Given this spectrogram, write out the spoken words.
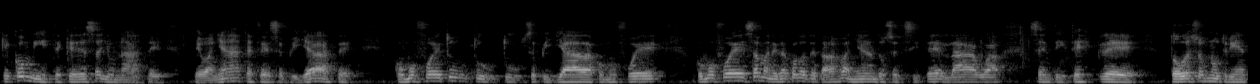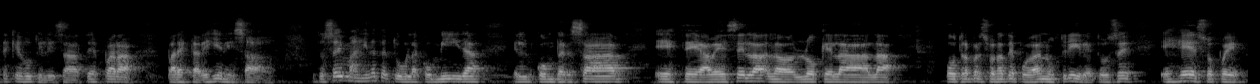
¿Qué comiste? ¿Qué desayunaste? ¿Te bañaste? ¿Te cepillaste? ¿Cómo fue tu, tu, tu cepillada? ¿Cómo fue, ¿Cómo fue esa manera cuando te estabas bañando? ¿Sentiste el agua? ¿Sentiste todos esos nutrientes que utilizaste para, para estar higienizado? Entonces imagínate tú, la comida, el conversar, este, a veces la- lo que la, la otra persona te pueda nutrir. Entonces es eso, pues,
